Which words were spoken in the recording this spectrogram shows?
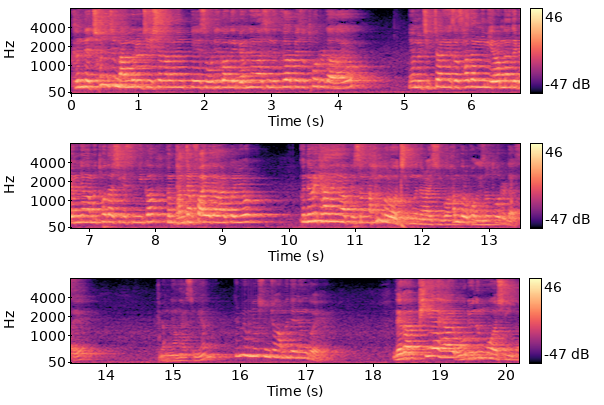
근데 천지 만물을 하나님께서 우리 가운데 명령하시는데 그 앞에서 토를 달아요? 여러분 직장에서 사장님이 여러분한테 명령하면 토다시겠습니까? 그럼 당장 파이어 당할걸요? 근데 왜 이렇게 하나님 앞에서는 함부로 질문을 하시고 함부로 거기서 토를 다세요? 명령하시면 명령 순종하면 되는 거예요. 내가 피해야 할 오류는 무엇인가?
